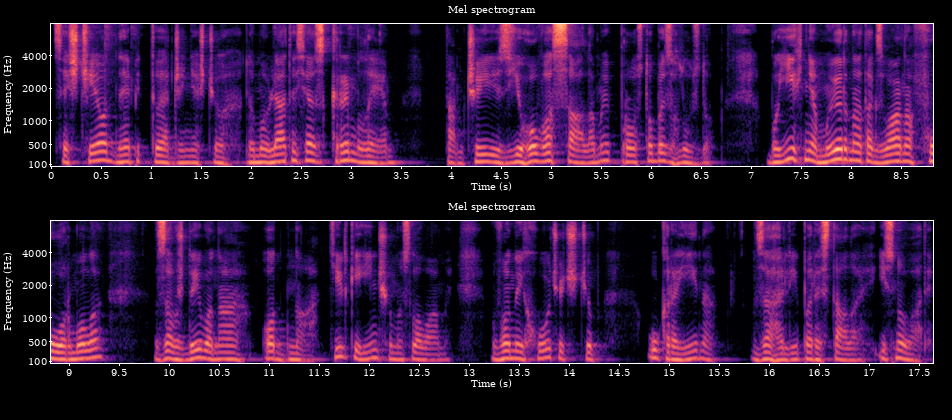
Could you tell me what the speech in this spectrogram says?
це ще одне підтвердження, що домовлятися з Кремлем там, чи з його васалами просто безглуздо. Бо їхня мирна так звана формула завжди вона одна, тільки іншими словами. Вони хочуть, щоб Україна взагалі перестала існувати.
